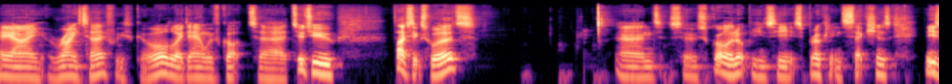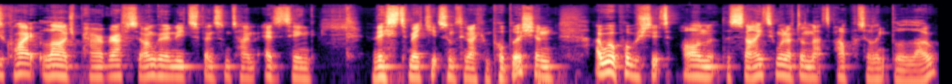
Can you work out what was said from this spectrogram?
AI writer. If we go all the way down, we've got uh, 2256 words. And so scrolling up, you can see it's broken into sections. These are quite large paragraphs, so I'm going to need to spend some time editing this to make it something I can publish. And I will publish it on the site. And when I've done that, I'll put a link below.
